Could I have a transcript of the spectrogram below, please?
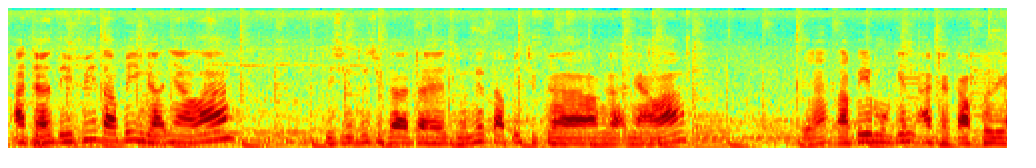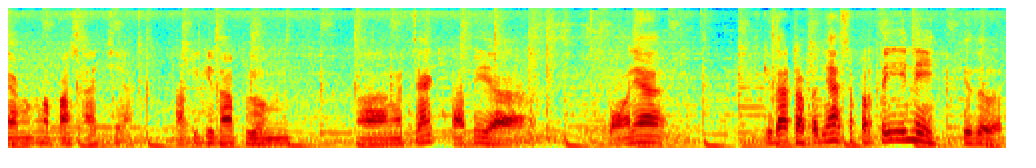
ada TV tapi nggak nyala di situ juga ada head unit tapi juga nggak nyala. Ya tapi mungkin ada kabel yang lepas aja. Tapi kita belum uh, ngecek tapi ya pokoknya kita dapatnya seperti ini gitu loh.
